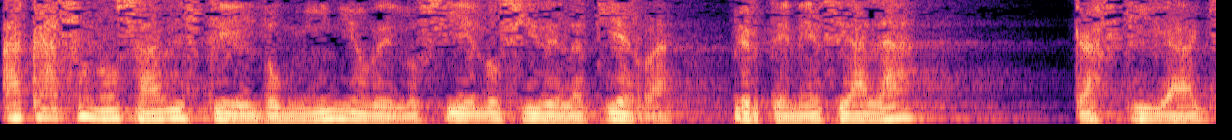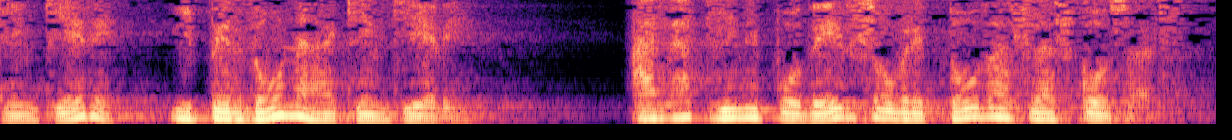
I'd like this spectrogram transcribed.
¿Acaso no sabes que el dominio de los cielos y de la tierra pertenece a Alá? Castiga a quien quiere y perdona a quien quiere. Alá tiene poder sobre todas las cosas.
